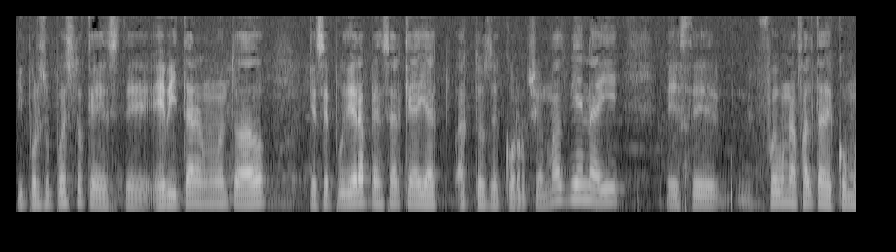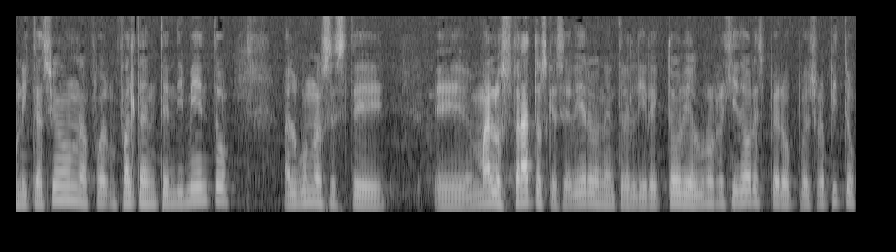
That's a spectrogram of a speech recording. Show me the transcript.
y por supuesto que este, evitar en un momento dado que se pudiera pensar que hay actos de corrupción. Más bien ahí este, fue una falta de comunicación, una falta de entendimiento, algunos este, eh, malos tratos que se dieron entre el director y algunos regidores, pero pues repito,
